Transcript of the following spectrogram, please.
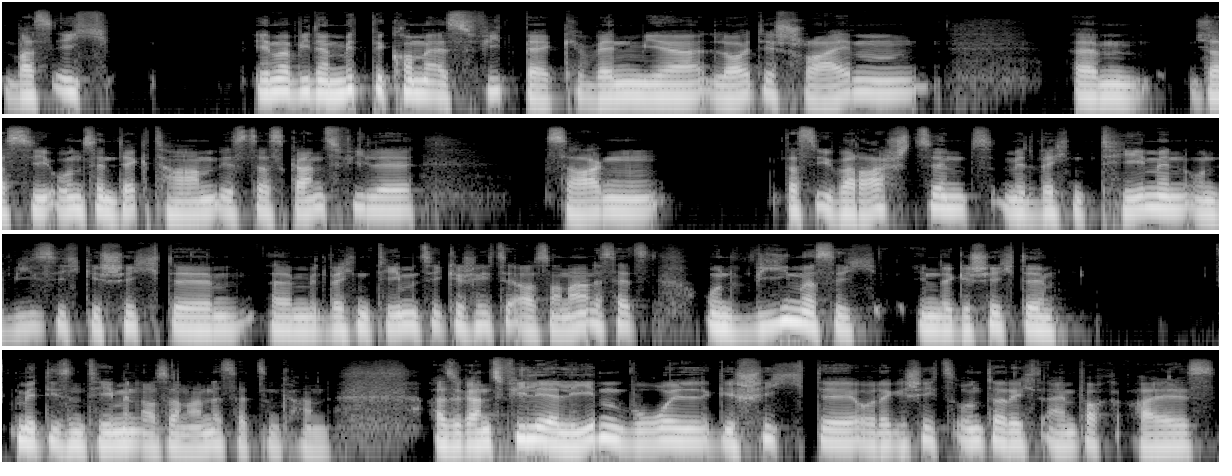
was ich immer wieder mitbekomme als Feedback, wenn mir Leute schreiben, ähm, dass sie uns entdeckt haben, ist, dass ganz viele sagen, dass sie überrascht sind, mit welchen Themen und wie sich Geschichte, äh, mit welchen Themen sich Geschichte auseinandersetzt und wie man sich in der Geschichte mit diesen Themen auseinandersetzen kann. Also ganz viele erleben wohl Geschichte oder Geschichtsunterricht einfach als,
